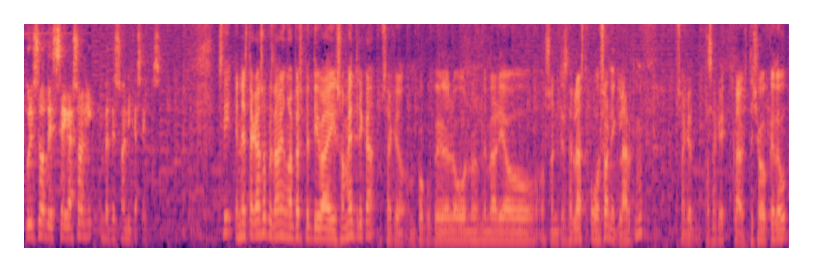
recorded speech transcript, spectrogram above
por iso de Sega Sonic en vez de Sonic a Segas. Sí, en este caso pues tamén unha perspectiva isométrica, o sea que un pouco que logo nos lembraría o, o Sonic 3D Blast ou o Sonic Labyrinth, o sea que pasa que, claro, este xogo quedou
